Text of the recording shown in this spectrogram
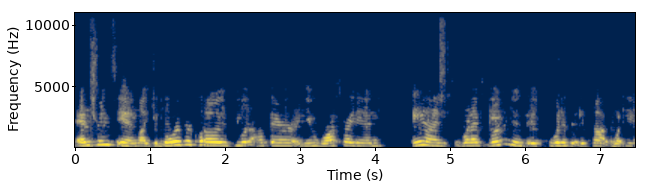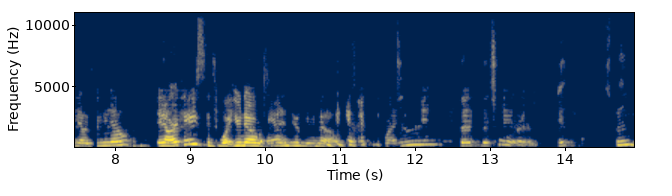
Entrance in, like the doors are closed, you were out there and you walked right in. And what I've learned is, it's what is it? It's not what you know, it's who you know. In our case, it's what you know and who you know. During the, the tour, get, spend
